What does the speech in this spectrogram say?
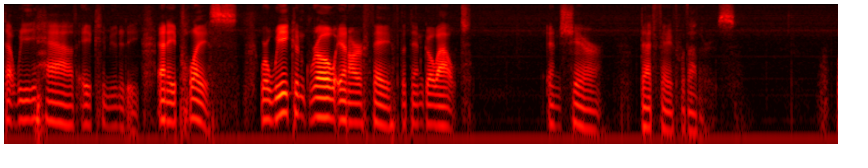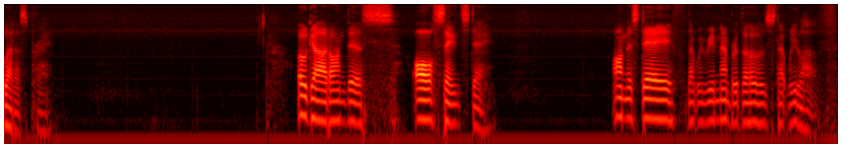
that we have a community and a place where we can grow in our faith, but then go out and share that faith with others. Let us pray. Oh God, on this All Saints' Day, on this day that we remember those that we love,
